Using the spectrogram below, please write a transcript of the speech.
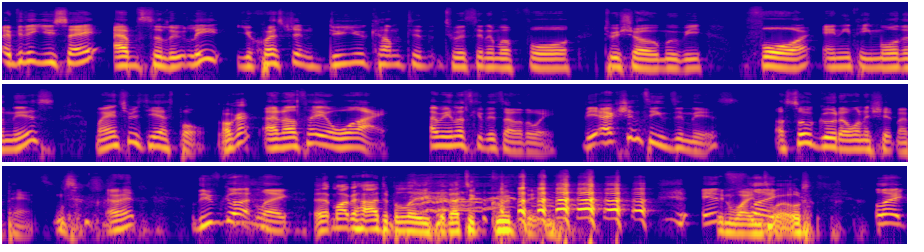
Everything you say, absolutely. Your question: Do you come to to a cinema for to a show movie for anything more than this? My answer is yes, Paul. Okay. And I'll tell you why. I mean, let's get this out of the way. The action scenes in this are so good, I want to shit my pants. All right, you've got like That might be hard to believe, but that's a good thing it's in Wayne's like, world. Like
